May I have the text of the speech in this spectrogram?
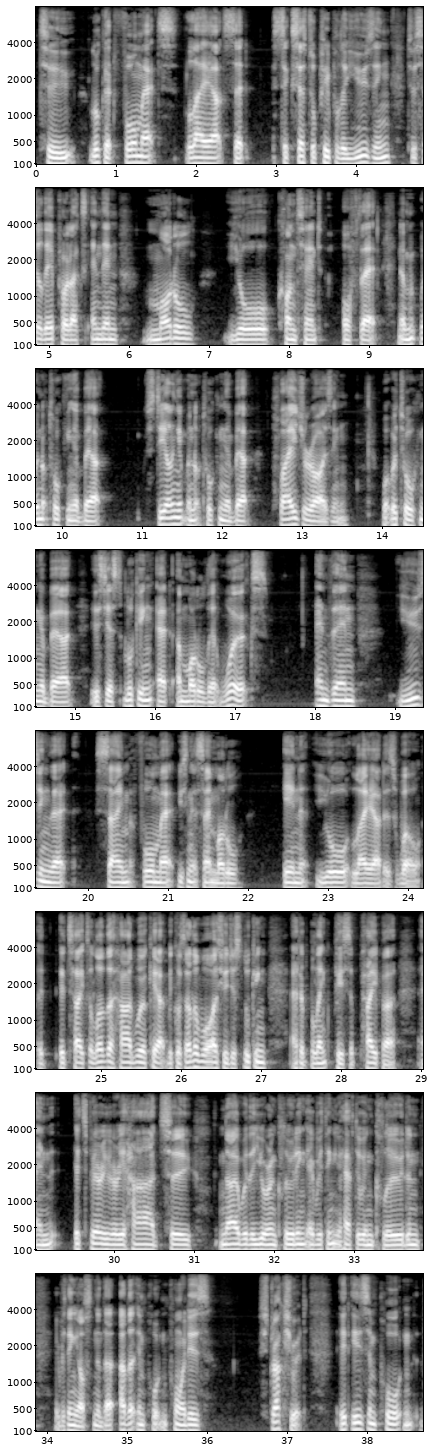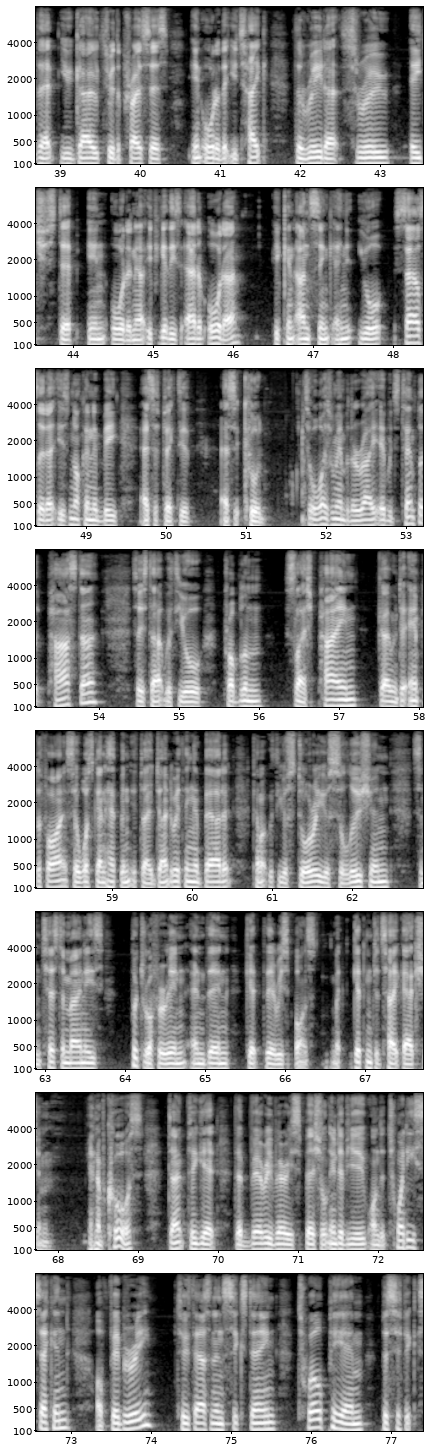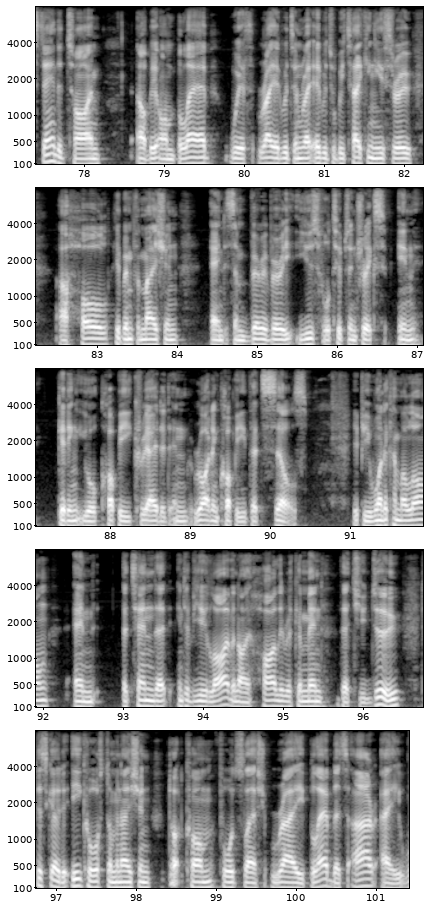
to look at formats, layouts that successful people are using to sell their products and then model your content off that. Now, we're not talking about stealing it. We're not talking about plagiarizing. What we're talking about is just looking at a model that works and then using that same format, using that same model in your layout as well. It, it takes a lot of the hard work out because otherwise you're just looking at a blank piece of paper and it's very, very hard to know whether you're including everything you have to include and everything else. And the other important point is structure it. It is important that you go through the process in order that you take the reader through each step in order. Now, if you get these out of order, it can unsync and your sales letter is not going to be as effective as it could. So always remember the Ray Edwards template, PASTOR. So you start with your problem slash pain, go into amplify. So what's going to happen if they don't do anything about it? Come up with your story, your solution, some testimonies, put your offer in and then get their response, get them to take action. And of course, don't forget the very, very special interview on the 22nd of February, 2016, 12 p.m. Pacific Standard Time I'll be on Blab with Ray Edwards, and Ray Edwards will be taking you through a whole heap of information and some very, very useful tips and tricks in getting your copy created and writing copy that sells. If you want to come along and attend that interview live, and I highly recommend that you do, just go to ecoursedomination.com forward slash Ray Blab. That's R-A-Y-B-L-A-B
